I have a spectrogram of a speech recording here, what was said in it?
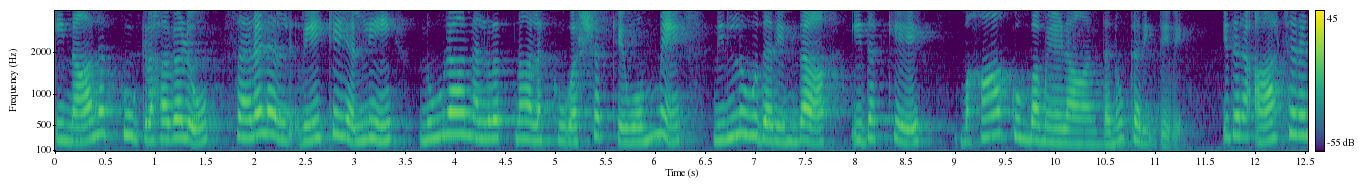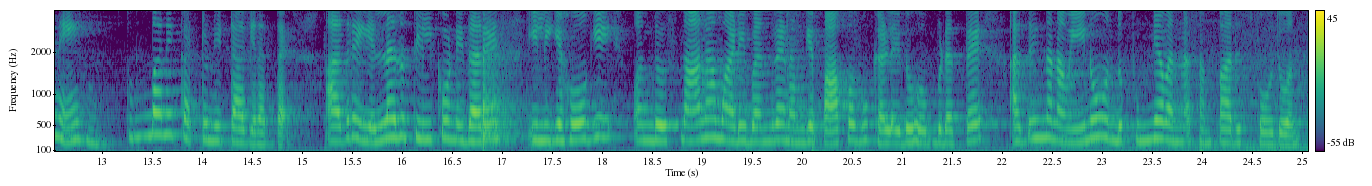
ಈ ನಾಲ್ಕು ಗ್ರಹಗಳು ಸರಳ ರೇಖೆಯಲ್ಲಿ ನೂರ ನಲವತ್ತ್ನಾಲ್ಕು ವರ್ಷಕ್ಕೆ ಒಮ್ಮೆ ನಿಲ್ಲುವುದರಿಂದ ಇದಕ್ಕೆ ಮಹಾಕುಂಭಮೇಳ ಅಂತಲೂ ಕರಿತೀವಿ. ಇದರ ಆಚರಣೆ ತುಂಬಾ ಕಟ್ಟುನಿಟ್ಟಾಗಿರುತ್ತೆ. ಆದರೆ ಎಲ್ಲರೂ ತಿಳ್ಕೊಂಡಿದ್ದಾರೆ, ಇಲ್ಲಿಗೆ ಹೋಗಿ ಒಂದು ಸ್ನಾನ ಮಾಡಿ ಬಂದರೆ ನಮಗೆ ಪಾಪವು ಕಳೆದು ಹೋಗ್ಬಿಡತ್ತೆ. ಅದರಿಂದ ನಾವು ಏನೋ ಒಂದು ಪುಣ್ಯವನ್ನು ಸಂಪಾದಿಸ್ಬೋದು ಅಂತ.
